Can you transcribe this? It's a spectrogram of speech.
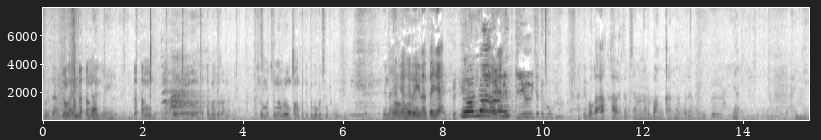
berdamai Jola yang datang teh damai datang nanti eh eta baturana Siapa cina melumpang tapi itu boga suku. Ngenahin ya heureuy teh nya ya nah Di kieu cete goblok. tapi boga akal eta bisa menerbangkan mah meureun anjing nya anjing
